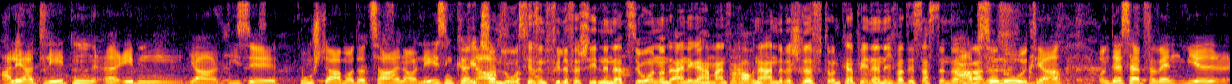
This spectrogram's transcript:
alle Athleten äh, eben ja, diese Buchstaben oder Zahlen auch lesen können. Geht schon Auch- los, hier sind viele verschiedene Nationen und einige haben einfach auch eine andere Schrift und kapieren nicht, was ist das denn da gerade? Absolut, ja. Und deshalb verwenden wir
